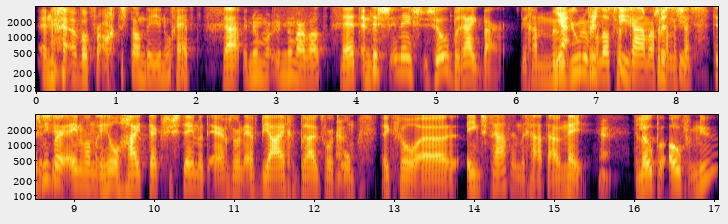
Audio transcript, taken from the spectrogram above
En eh, wat voor achterstanden je nog hebt. Ja, Noem maar, noem maar wat. nee, het, En het de- is ineens zo bereikbaar. Er gaan miljoenen van dat soort precies, camera's gaan er zijn. Het is niet meer een of ander heel high-tech systeem dat ergens door een FBI gebruikt wordt Ja. om, weet ik veel, eh, één straat in de gaten te houden. Nee. Ja. Er lopen over nu,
